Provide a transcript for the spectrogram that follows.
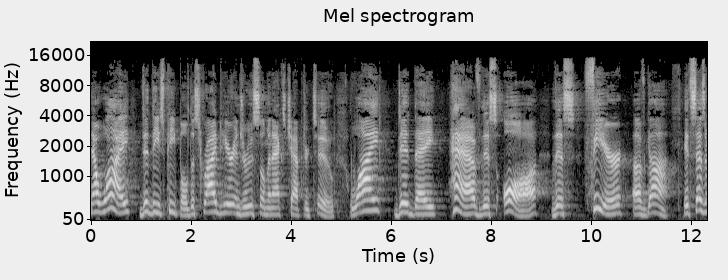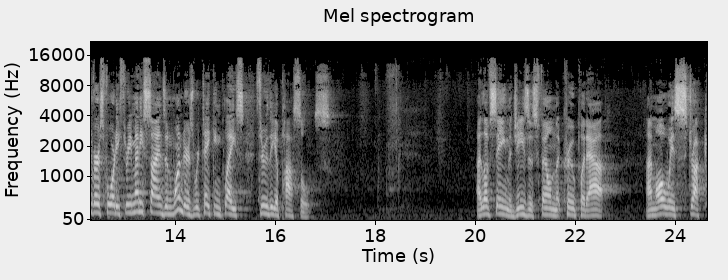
Now, why did these people, described here in Jerusalem in Acts chapter 2, why did they have this awe, this fear of God? It says in verse 43 many signs and wonders were taking place through the apostles. I love seeing the Jesus film that crew put out. I'm always struck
